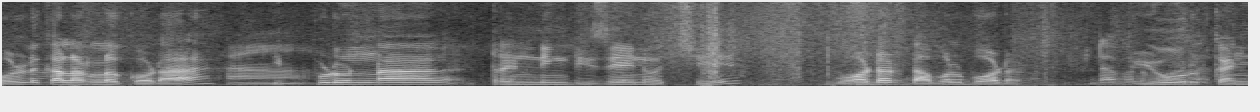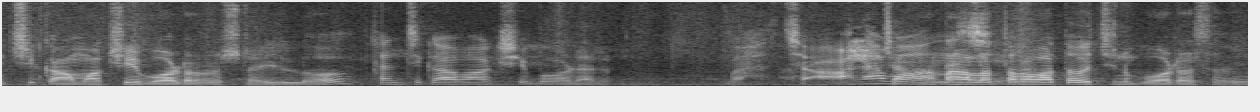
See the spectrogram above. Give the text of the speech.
ఓల్డ్ కలర్లో కూడా. ఇప్పుడున్న ట్రెండింగ్ డిజైన్ వచ్చి border double border. Pure Kanchi Kamakshi border స్టైల్లో. కంచి కామాక్షి బోర్డర్. చాలా బాగుంది నాళ్ళ తర్వాత వచ్చిన బార్డర్స్ అవి.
